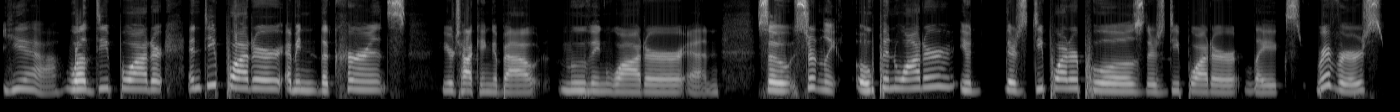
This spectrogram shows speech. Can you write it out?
Yeah. Well deep water and deep water i mean the currents you're talking about moving water and so certainly open water you know there's deep water pools there's deep water lakes rivers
